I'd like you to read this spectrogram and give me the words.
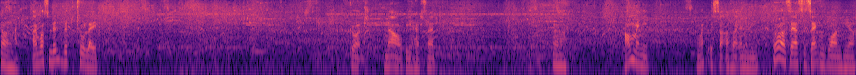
Oh, I was a little bit too late. Good. Now we have that. Uh, how many? What is the other enemy? Oh, there's the second one here.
